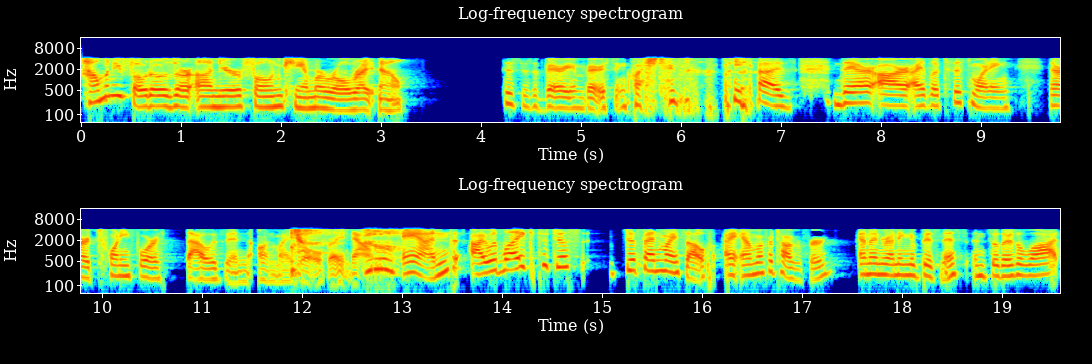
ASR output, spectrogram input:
how many photos are on your phone camera roll right now? This is a very embarrassing question because there are, I looked this morning, there are 24,000 on my roll right now. and I would like to just defend myself. I am a photographer and I'm running a business. And so there's a lot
